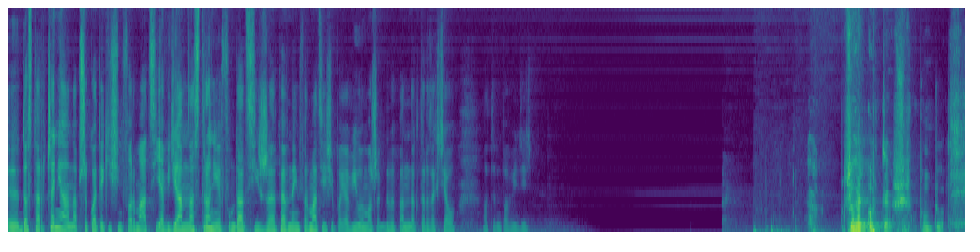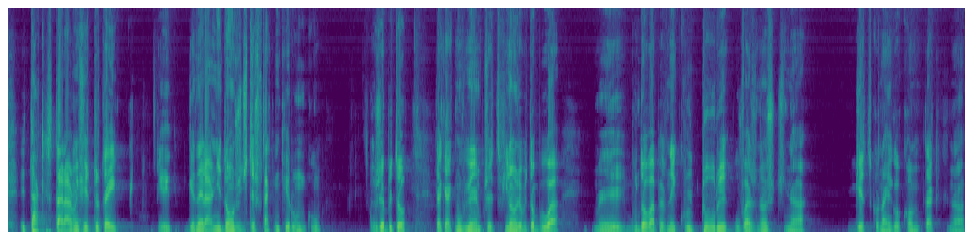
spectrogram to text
y, dostarczenia na przykład jakichś informacji. Ja widziałam na stronie fundacji, że pewne informacje się pojawiły. Może gdyby pan doktor zechciał o tym powiedzieć. O też punktu. Tak, staramy się tutaj y, generalnie dążyć też w takim kierunku, żeby to, tak jak mówiłem przed chwilą, żeby to była budowa pewnej kultury uważności na dziecko, na jego kontakt, na,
